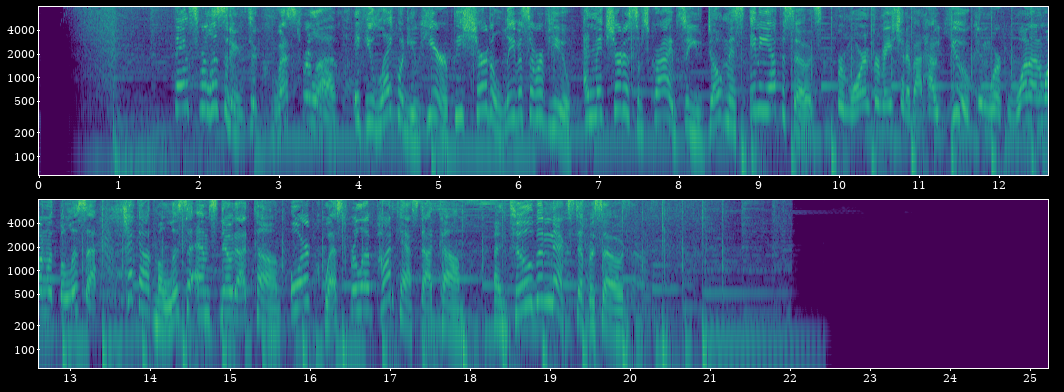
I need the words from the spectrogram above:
Thanks for listening to Quest for Love. If you like what you hear, be sure to leave us a review and make sure to subscribe so you don't miss any episodes. For more information about how you can work one on one with Melissa, check out melissamsnow.com or questforlovepodcast.com. Until the next episode.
